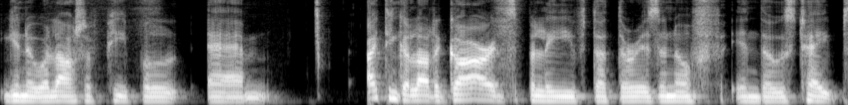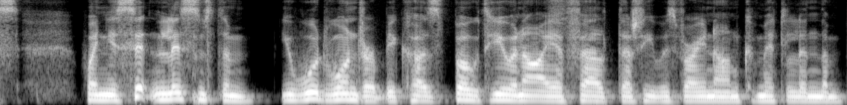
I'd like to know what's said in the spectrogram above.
you know, a lot of people, um, I think a lot of guards believe that there is enough in those tapes. When you sit and listen to them, you would wonder because both you and I have felt that he was very non committal in them.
